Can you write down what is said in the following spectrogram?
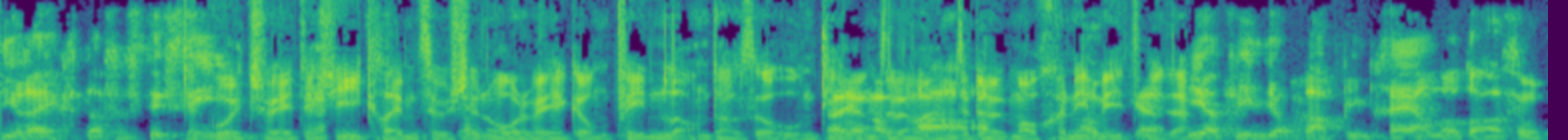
direkt, also das Tessin. Ja gut, Schweden ist eingeklemmt zwischen ja. Norwegen und Finnland, also, und die ja, anderen ja, Länder dort machen nicht mit. mit wir sind ja gerade im Kern, oder? Also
